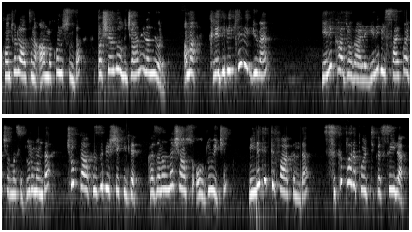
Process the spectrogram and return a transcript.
kontrol altına alma konusunda başarılı olacağına inanıyorum. Ama kredibilite ve güven yeni kadrolarla yeni bir sayfa açılması durumunda çok daha hızlı bir şekilde kazanılma şansı olduğu için Millet İttifakı'nda sıkı para politikasıyla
